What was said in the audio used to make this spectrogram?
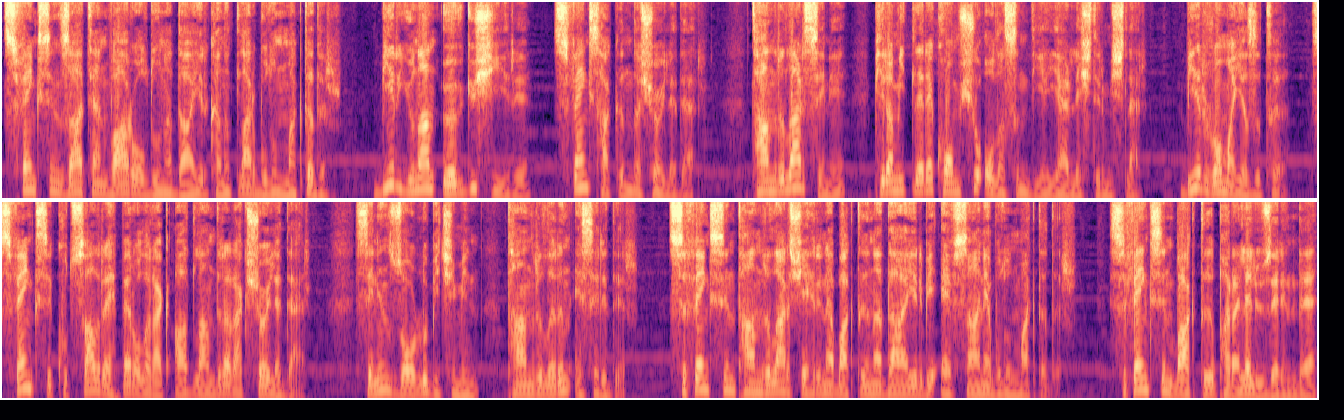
Sphinx'in zaten var olduğuna dair kanıtlar bulunmaktadır. Bir Yunan övgü şiiri, Sphinx hakkında şöyle der. Tanrılar seni piramitlere komşu olasın diye yerleştirmişler. Bir Roma yazıtı, Sphinx'i kutsal rehber olarak adlandırarak şöyle der. Senin zorlu biçimin tanrıların eseridir. Sphinx'in tanrılar şehrine baktığına dair bir efsane bulunmaktadır. Sphinx'in baktığı paralel üzerinde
